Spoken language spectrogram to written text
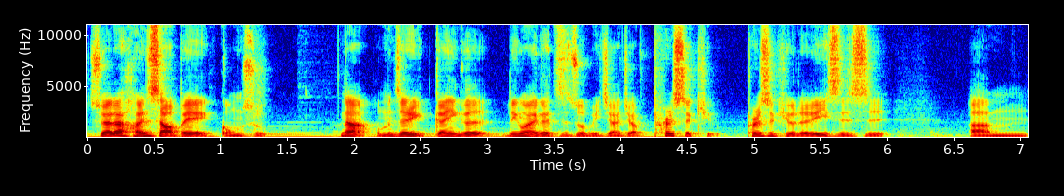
所以它很少被公诉。那我们这里跟一个另外一个字做比较，叫 persecute，persecute 的意思是。嗯，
